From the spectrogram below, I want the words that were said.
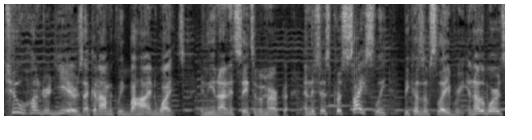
200 years economically behind whites in the United States of America. And this is precisely because of slavery. In other words,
